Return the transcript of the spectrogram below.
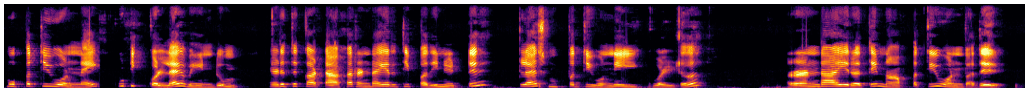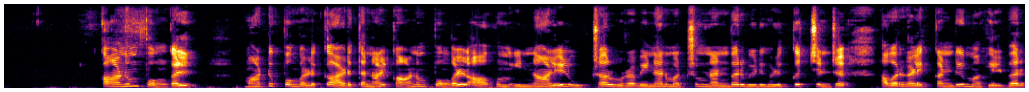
முப்பத்தி ஒன்றை கூட்டிக்கொள்ள வேண்டும். எடுத்துக்காட்டாக ரெண்டாயிரத்தி பதினெட்டு ப்ளஸ் முப்பத்தி ஒன்று ஈக்குவல் டு ரெண்டாயிரத்தி நாற்பத்தி ஒன்பது காணும் பொங்கல் மாட்டுப்பொங்கலுக்கு அடுத்த நாள் காணும் பொங்கல் ஆகும். இந்நாளில் உற்றார் உறவினர் மற்றும் நண்பர் வீடுகளுக்குச் சென்று அவர்களைக் கண்டு மகிழ்வர்.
